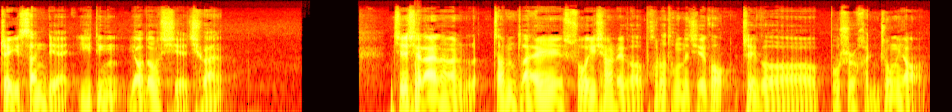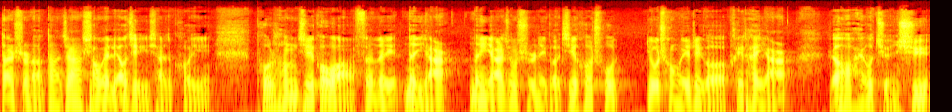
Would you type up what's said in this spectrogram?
这三点一定要都写全。接下来呢，咱们来说一下这个葡萄藤的结构。这个不是很重要，但是呢，大家稍微了解一下就可以。葡萄藤结构啊，分为嫩芽，嫩芽就是那个结合处。又称为这个胚胎芽，然后还有卷须，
